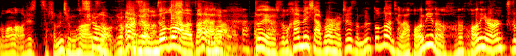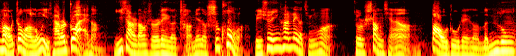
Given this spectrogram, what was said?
王老这什么情况？吃火锅怎么，就乱了？咱俩这乱了。对，怎么还没下班啊？这怎么都乱起来？皇帝呢？皇皇帝让人正往正往龙椅下边拽呢，一下当时这个场面就失控了。李迅一看这个情况，就是上前啊，抱住这个文宗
